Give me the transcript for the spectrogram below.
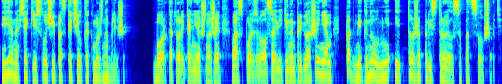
и я на всякий случай подскочил как можно ближе. Бор, который, конечно же, воспользовался Викиным приглашением, подмигнул мне и тоже пристроился подслушивать.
